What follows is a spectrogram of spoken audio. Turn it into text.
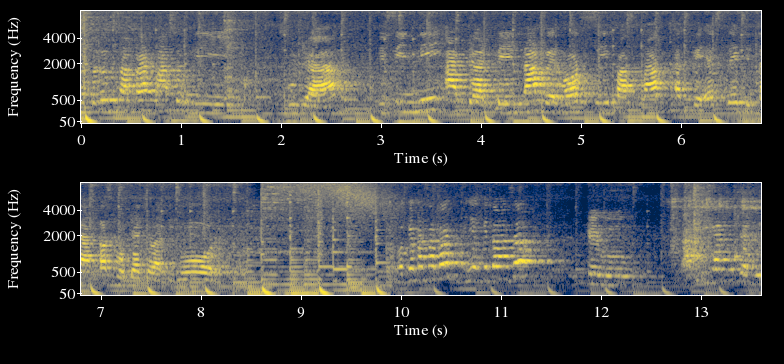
Sebelum sampai masuk di gudang, di sini ada Dena Warehouse si Pasmat SBST di lantas Polda Jawa Timur. Oke Mas Abang, yuk kita masuk. Oke, Bu. Tadi kan sudah di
